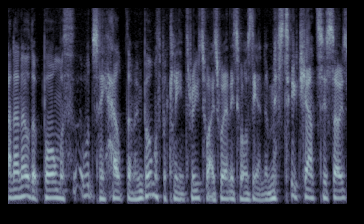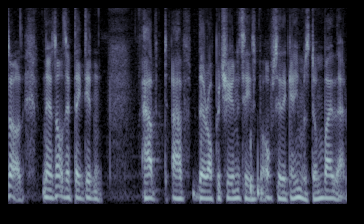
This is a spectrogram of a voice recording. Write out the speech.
and I know that Bournemouth I wouldn't say helped them. I mean Bournemouth were clean through twice, weren't they, towards the end and missed two chances. So it's not you know, it's not as if they didn't have have their opportunities. But obviously, the game was done by then.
